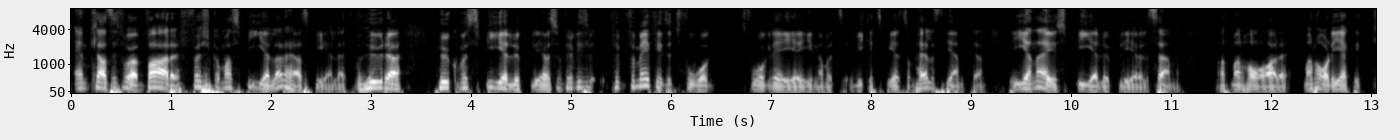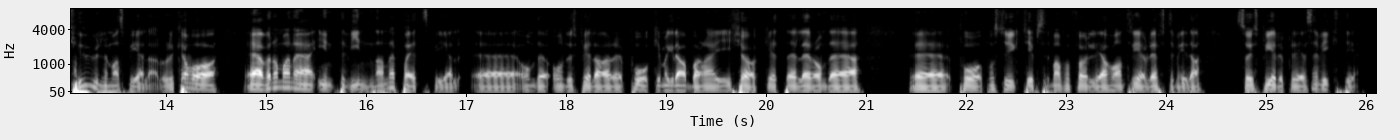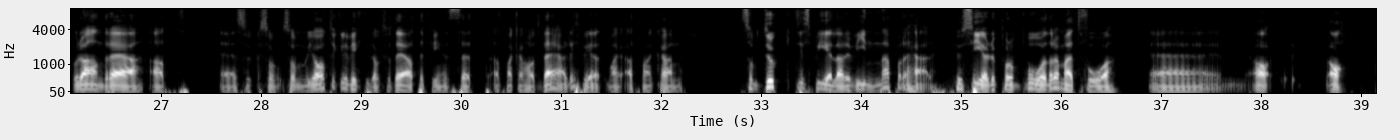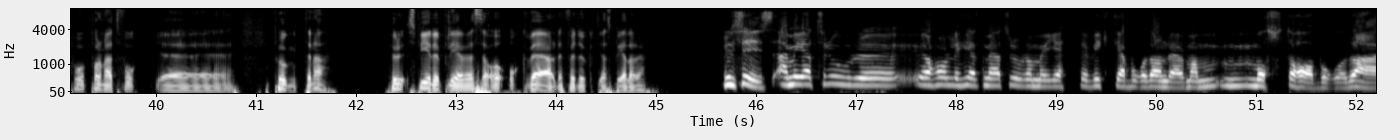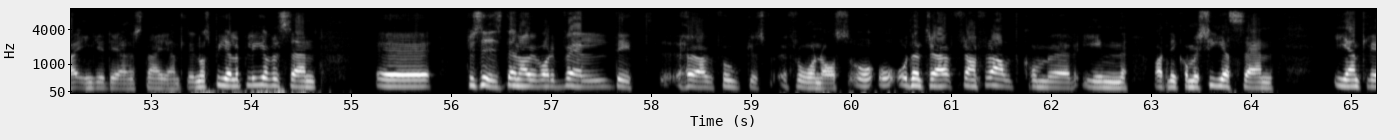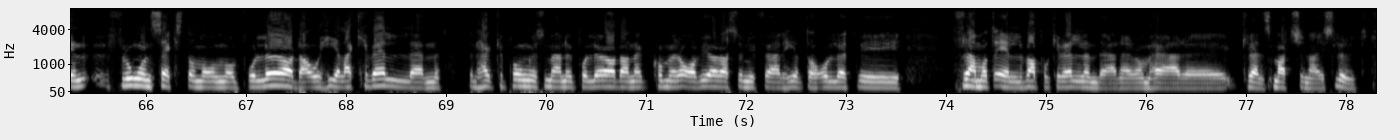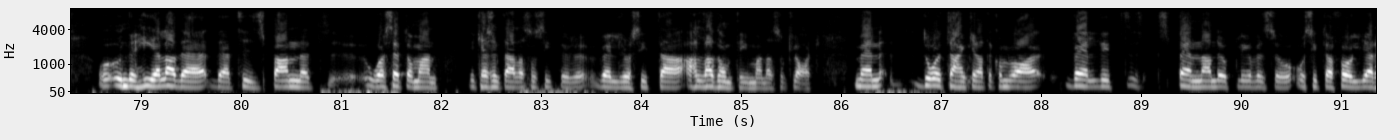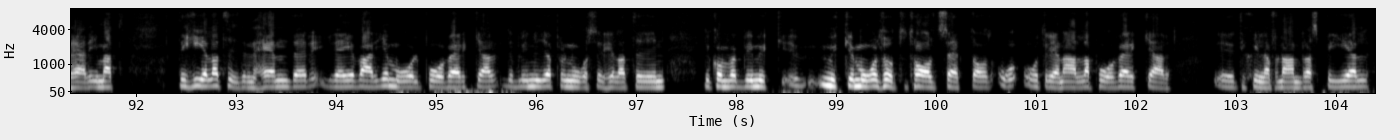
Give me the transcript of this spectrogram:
en klassisk fråga, varför ska man spela det här spelet? Hur, är, hur kommer spelupplevelsen... För, för, för mig finns det två, två grejer inom ett, vilket spel som helst egentligen. Det ena är ju spelupplevelsen. Att man har, man har det jäkligt kul när man spelar och det kan vara, även om man är inte vinnande på ett spel, eh, om, det, om du spelar poker med grabbarna i köket eller om det är eh, på, på Stryktipset man får följa och ha en trevlig eftermiddag, så är spelupplevelsen viktig. Och det andra är att, Eh, så, som, som jag tycker är viktigt också, det är att det finns ett, att man kan ha ett värde i spelet, att man, att man kan som duktig spelare vinna på det här. Hur ser du på båda de här två, eh, ja, ja, på, på de här två eh, punkterna? Hur, spelupplevelse och, och värde för duktiga spelare? Precis. jag tror, eh, jag håller helt med. Jag tror de är jätteviktiga båda de där. Man måste ha båda ingredienserna egentligen. Och spelupplevelsen, eh, precis, den har ju varit väldigt hög fokus från oss. Och, och, och den tror jag framförallt kommer in och att ni kommer se sen egentligen från 16.00 på lördag och hela kvällen. Den här kupongen som är nu på lördagen kommer avgöras ungefär helt och hållet vid framåt 11 på kvällen där när de här eh, kvällsmatcherna är slut. Och under hela det, det tidsspannet, eh, oavsett om man det är kanske inte alla som sitter, väljer att sitta alla de timmarna såklart. Men då är tanken att det kommer vara väldigt spännande upplevelse att, att sitta och följa det här i och med att det hela tiden händer grejer. Varje mål påverkar. Det blir nya prognoser hela tiden. Det kommer att bli mycket, mycket mål totalt sett. Och, och, återigen, alla påverkar Eh, till skillnad från andra spel.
